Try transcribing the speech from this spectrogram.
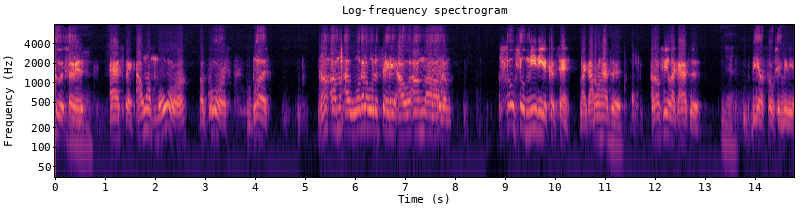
to a certain aspect. I want more, of course, but I, I'm, I, what I want to say, I, I'm um, social media content. Like I don't have to. I don't feel like I have to Yeah. be on social media.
